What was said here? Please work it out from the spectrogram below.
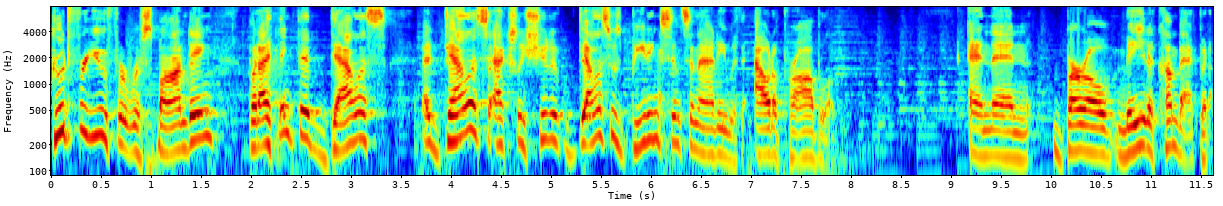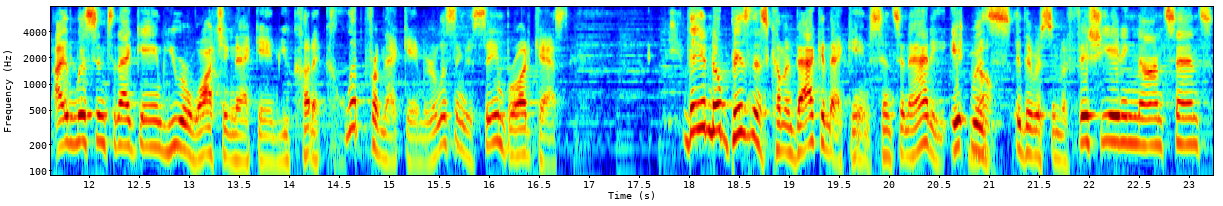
Good for you for responding, but I think that Dallas uh, Dallas actually should have Dallas was beating Cincinnati without a problem. And then Burrow made a comeback. But I listened to that game. You were watching that game. You cut a clip from that game. You were listening to the same broadcast they had no business coming back in that game, Cincinnati. It was there was some officiating nonsense,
